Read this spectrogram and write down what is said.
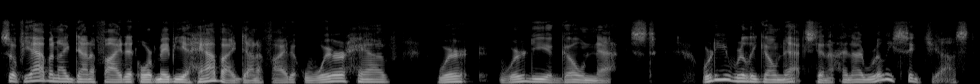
So if you haven't identified it, or maybe you have identified it, where have where where do you go next? Where do you really go next? And and I really suggest,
